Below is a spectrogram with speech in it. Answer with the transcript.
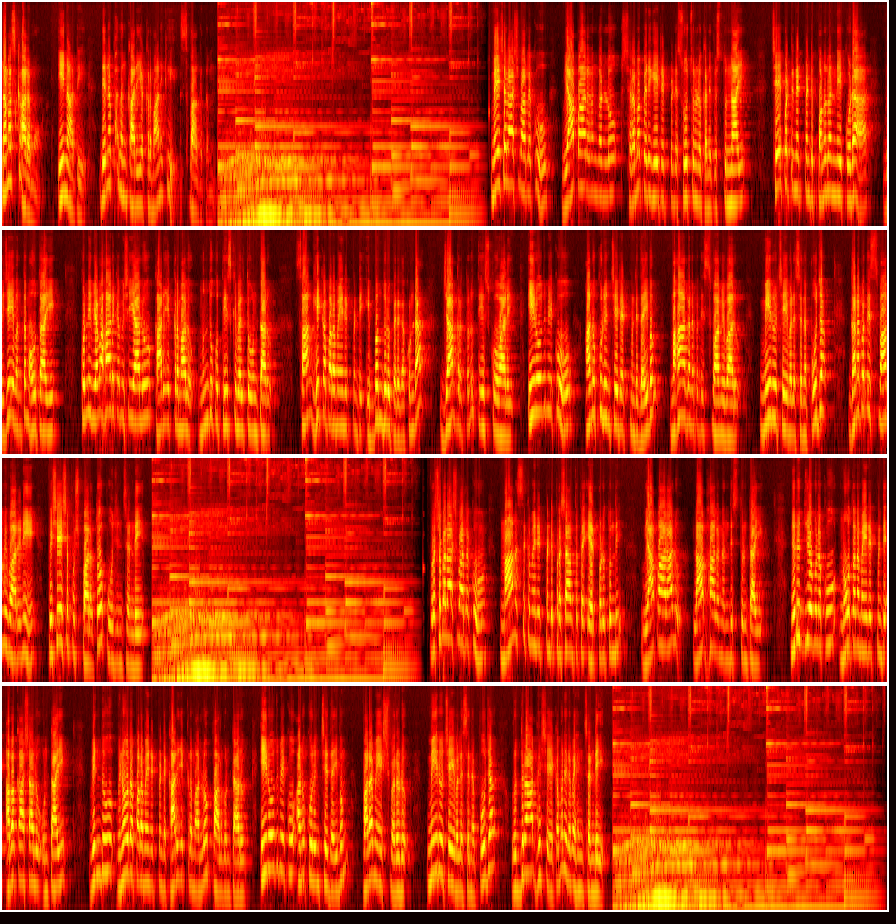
నమస్కారము. ఈనాటి దినఫలం కార్యక్రమానికి స్వాగతం. మేషరాశి వాళ్ళకు వ్యాపార రంగంలో శ్రమ పెరిగేటటువంటి సూచనలు కనిపిస్తున్నాయి. చేపట్టినటువంటి పనులన్నీ కూడా విజయవంతం అవుతాయి. కొన్ని వ్యవహారిక విషయాలు కార్యక్రమాలు ముందుకు తీసుకువెళ్తూ ఉంటారు. సాంఘికపరమైనటువంటి ఇబ్బందులు పెరగకుండా జాగ్రత్తలు తీసుకోవాలి. ఈరోజు మీకు అనుకూలించేటటువంటి దైవం మహాగణపతి స్వామివారు. మీరు చేయవలసిన పూజ గణపతి స్వామి వారిని విశేష పుష్పాలతో పూజించండి. వృషభ రాశి వాళ్ళకు మానసికమైనటువంటి ప్రశాంతత ఏర్పడుతుంది. వ్యాపారాలు లాభాలను అందిస్తుంటాయి. నిరుద్యోగులకు నూతనమైనటువంటి అవకాశాలు ఉంటాయి. విందు వినోదపరమైనటువంటి కార్యక్రమాల్లో పాల్గొంటారు. ఈరోజు మీకు అనుకూలించే దైవం పరమేశ్వరుడు. మీరు చేయవలసిన పూజ రుద్రాభిషేకము నిర్వహించండి.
